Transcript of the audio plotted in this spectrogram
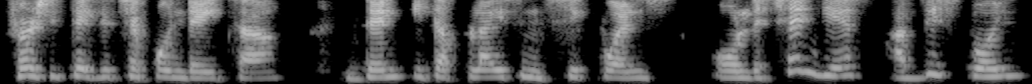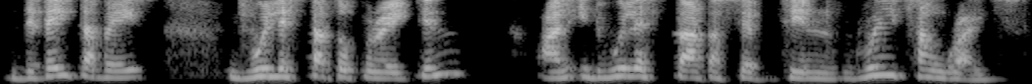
first it takes the checkpoint data, then it applies in sequence all the changes. At this point, the database will start operating and it will start accepting reads and writes.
